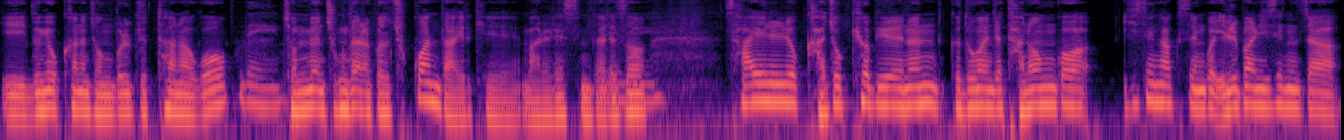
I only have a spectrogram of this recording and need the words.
이 능욕하는 정부를 규탄하고 네. 전면 중단할 것을 촉구한다 이렇게 말을 했습니다. 그래서 네. 4.16 가족협의회는 그동안 이제 단원과 희생학생과 일반 희생자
